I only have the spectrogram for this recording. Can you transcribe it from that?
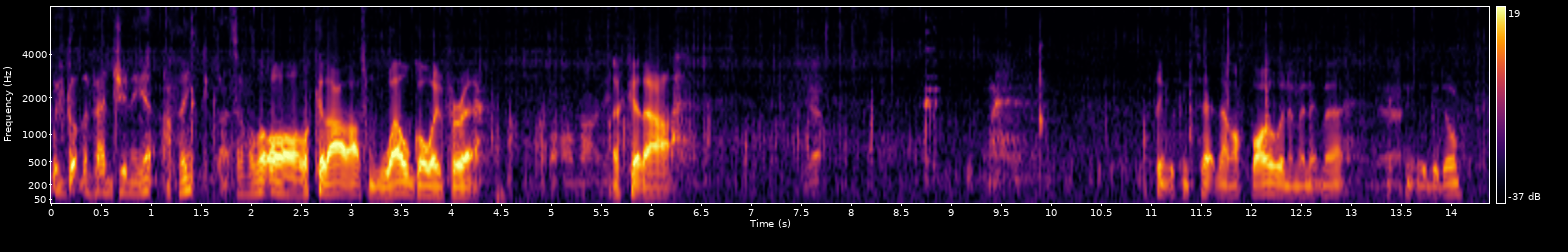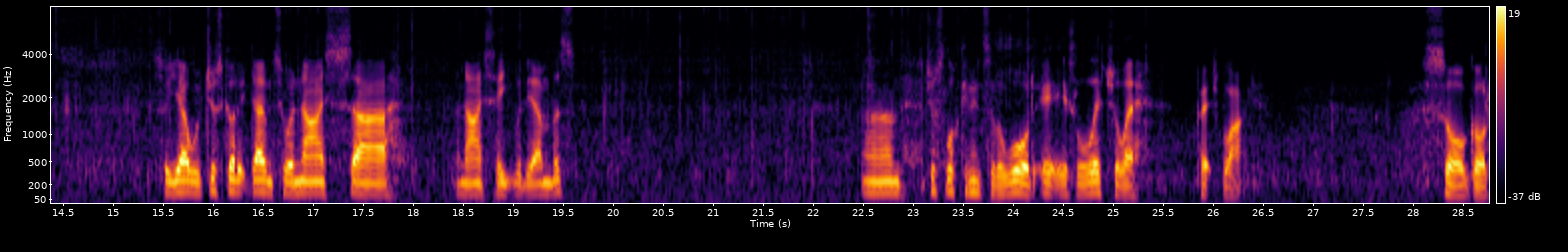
we've got the veg in here, I think. Let's have a look. Oh, look at that. That's well going for it. That? Look at that. Yep. I think we can take them off boil in a minute, mate. Yeah. I think we'll be done. So yeah, we've just got it down to a nice, uh, a nice heat with the embers. And just looking into the wood, it is literally pitch black. So good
